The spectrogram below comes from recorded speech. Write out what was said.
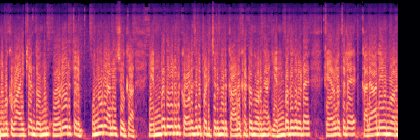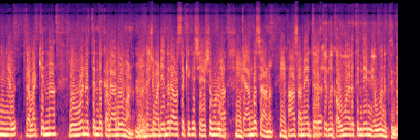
നമുക്ക് വായിക്കാൻ തോന്നും ഓരോരുത്തരും. ഒന്നുകൂടി ആലോചിച്ച് നോക്കുക. എൺപതുകളിൽ കോളേജിൽ പഠിച്ചിരുന്ന ഒരു കാലഘട്ടം എന്ന് പറഞ്ഞാൽ എൺപതുകളുടെ കേരളത്തിലെ കലാലയം എന്ന് പറഞ്ഞു കഴിഞ്ഞാൽ തിളയ്ക്കുന്ന യൗവനത്തിന്റെ കലാലയമാണ്. പ്രത്യേകിച്ചും അടിയന്തരാവസ്ഥയ്ക്ക് ശേഷമുള്ള ക്യാമ്പസ് ആണ് ആ സമയത്ത് കൗമാരത്തിന്റെയും യൗവനത്തിന്റെ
